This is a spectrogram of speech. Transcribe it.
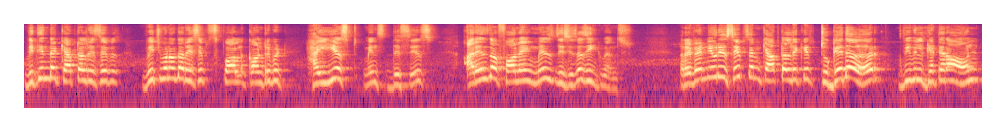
Within the capital receipts which one of the receipts fall, contribute highest means this is arrange the following means this is a sequence. Revenue receipts and capital receipts together we will get around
